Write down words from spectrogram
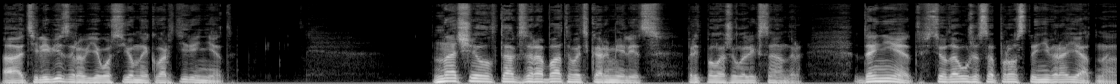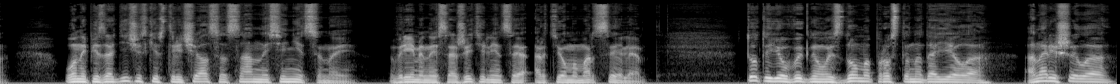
а телевизора в его съемной квартире нет. «Начал так зарабатывать кормилец», — предположил Александр. «Да нет, все до ужаса просто невероятно. Он эпизодически встречался с Анной Синицыной, временной сожительницей Артема Марселя. Тот ее выгнал из дома, просто надоело, она решила,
